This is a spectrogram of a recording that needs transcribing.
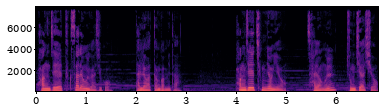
황제의 특사령을 가지고 달려왔던 겁니다. 황제의 칙령이요. 사형을 중지하시오.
